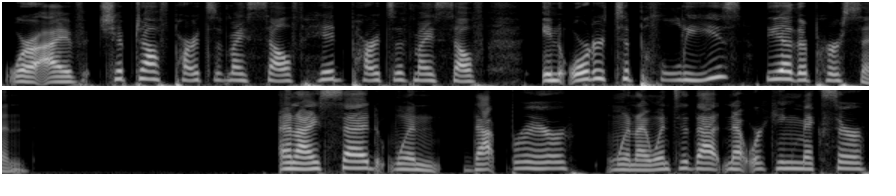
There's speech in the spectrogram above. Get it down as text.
where I've chipped off parts of myself, hid parts of myself in order to please the other person. And I said when that prayer, when I went to that networking mixer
